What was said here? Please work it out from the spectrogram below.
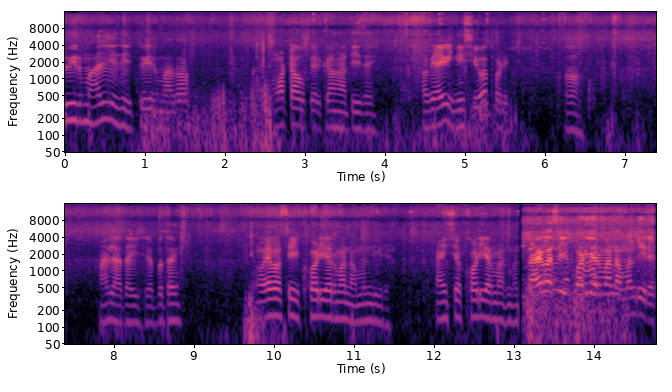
તુઈરમાં હાલીએ છીએ તુઈરમાં તો મોટા ઉપર કહાતી થાય હવે આવી નીસી હો થોડીક. હા. હાલ્યા થાય છે બધા આવ્યા છે ખોડિયારમાંના મંદિરે. અહીં છે ખોડિયારમાં મંદિર. આવ્યા છે ખોડિયારમાંના મંદિરે.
